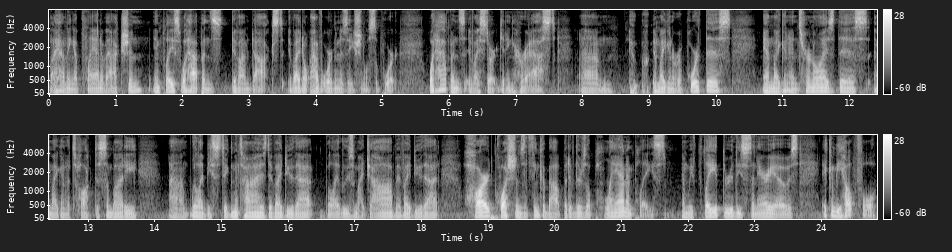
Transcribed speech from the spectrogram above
by having a plan of action in place. What happens if I'm doxxed, if I don't have organizational support? What happens if I start getting harassed? Um, am I going to report this? Am I going to internalize this? Am I going to talk to somebody? Um, will I be stigmatized if I do that? Will I lose my job if I do that? Hard questions to think about, but if there's a plan in place and we've played through these scenarios, it can be helpful.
